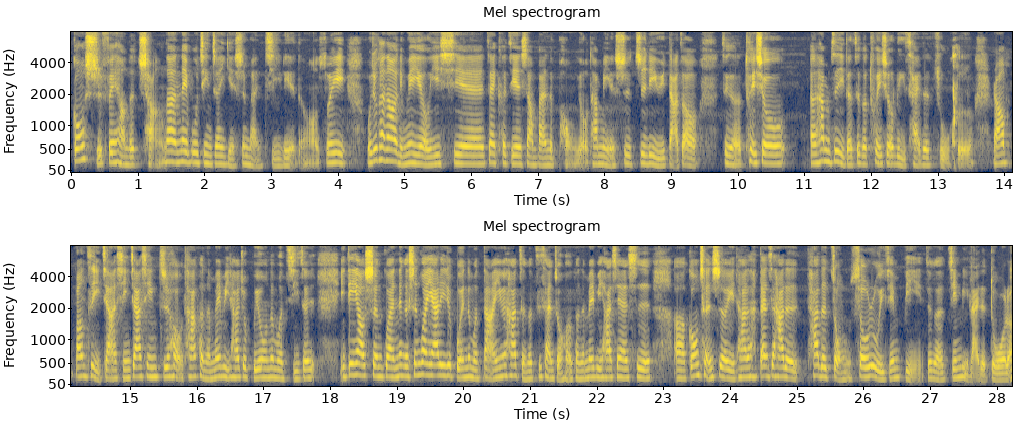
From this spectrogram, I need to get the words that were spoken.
工时非常的长，那内部竞争也是蛮激烈的哦。所以我就看到里面也有一些在科技业上班的朋友，他们也是致力于打造这个退休。呃，他们自己的这个退休理财的组合，然后帮自己加薪，加薪之后，他可能 maybe 他就不用那么急着一定要升官，那个升官压力就不会那么大，因为他整个资产总和可能 maybe 他现在是呃工程师而已，他但是他的他的总收入已经比这个经理来的多了，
